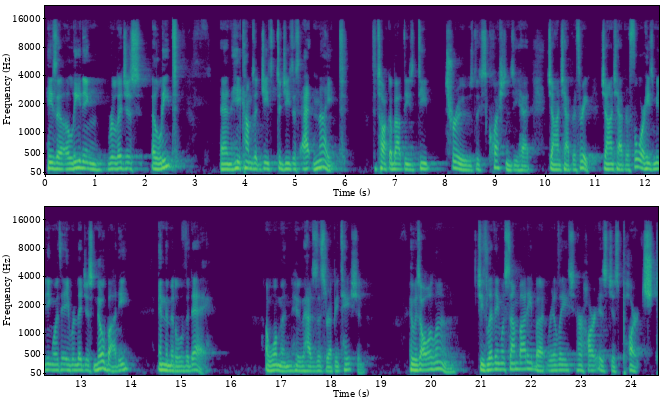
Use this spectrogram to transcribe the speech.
He's a, a leading religious elite, and he comes to Jesus at night to talk about these deep truths, these questions he had. John chapter 3. John chapter 4, he's meeting with a religious nobody in the middle of the day. A woman who has this reputation, who is all alone. She's living with somebody, but really her heart is just parched.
